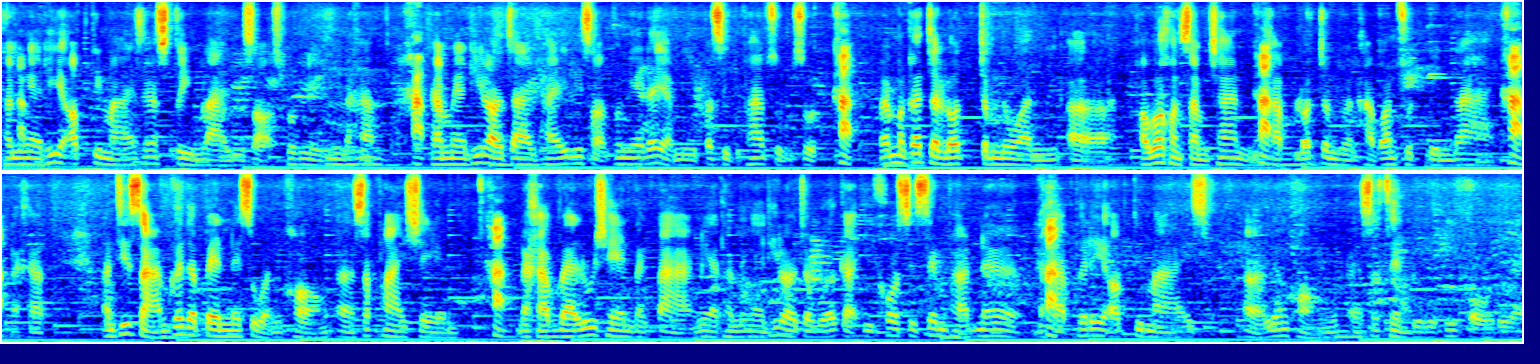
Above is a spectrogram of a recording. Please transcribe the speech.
ทำยังไงที่จะ optimize และ streamline resource พวกนี้นะครับครับ ทำยังไงที่เราจะใช้ resource พวกนี้ได้อย่างมีประสิทธิภาพสูงสุด ครับ แล้วมันก็จะลดจำนวนเอ่อ power consumption ครับนะครับลดจำนวน carbon footprint ได้ครับ นะครับอันที่ 3 ก็จะเป็นในส่วนของเอ่อ supply chain ครับ นะครับ value chain ต่างๆเนี่ยทำยังไงที่เราจะ work กับ ecosystem partner นะคครัรับบเพื่อที่ optimize เอ่อเรื่องของเอ่อ sustainability goal ด้วย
